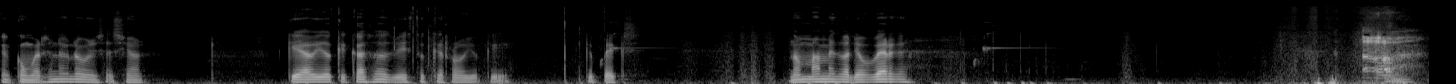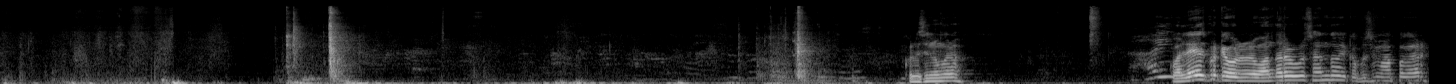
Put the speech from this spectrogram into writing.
el comercio en la globalización? ¿Qué ha habido? ¿Qué casos has visto? ¿Qué rollo? ¿Qué, qué pex? No mames, valió verga. ¿Cuál es el número? Ay, ¿Cuál es? Porque lo voy a andar usando y capaz se me va a pagar.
